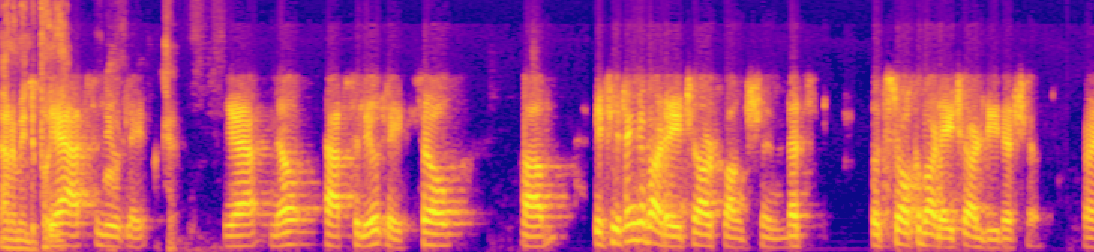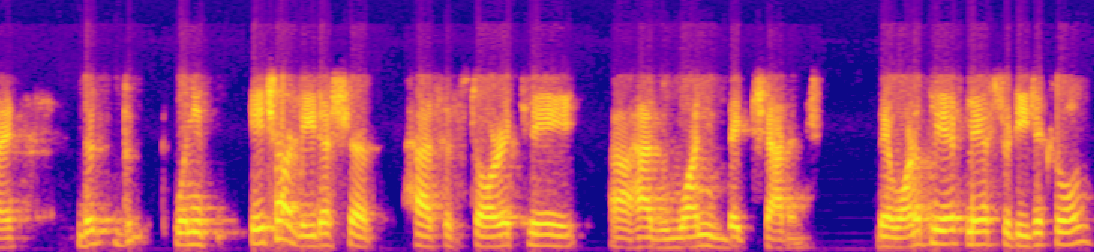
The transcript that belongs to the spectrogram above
I don't mean to put. Yeah, absolutely. Okay. Yeah, no, absolutely. So, um, if you think about HR function, let's let's talk about HR leadership, right? The, the, when you HR leadership has historically uh, has one big challenge. They want to play, play a strategic role,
